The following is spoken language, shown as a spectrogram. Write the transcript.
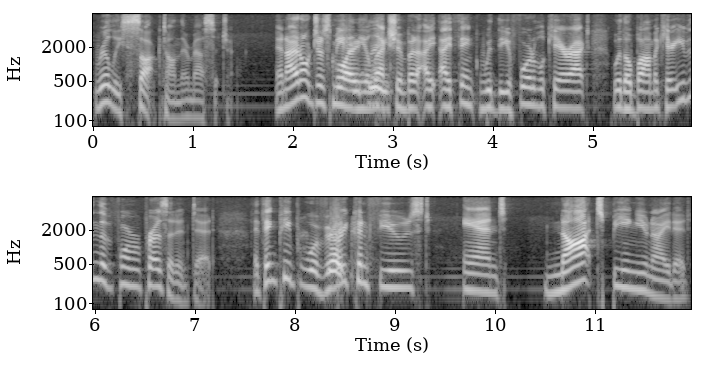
really sucked on their messaging. And I don't just mean oh, in the election, but I, I think with the Affordable Care Act, with Obamacare, even the former president did. I think people were very right. confused and not being united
